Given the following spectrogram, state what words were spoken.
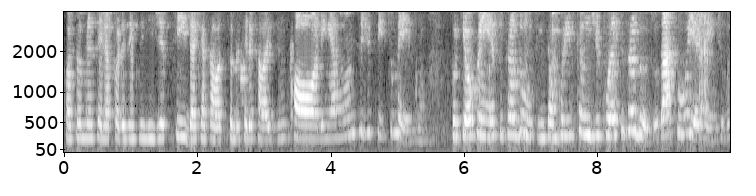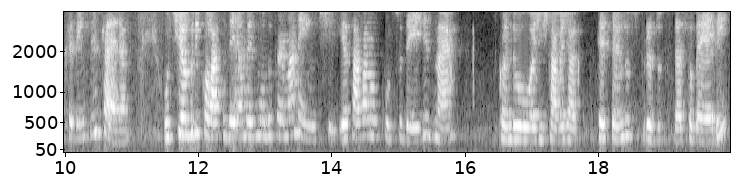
com a sobrancelha, por exemplo, enrijecida, que é aquela sobrancelha que elas encolhem, é muito difícil mesmo. Porque eu conheço o produto, então por isso que eu indico esse produto. O da Tuia, gente, vou ser bem sincera. O tioglicolato dele é o mesmo do permanente. Eu tava no curso deles, né? Quando a gente tava já testando os produtos da Soberi.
